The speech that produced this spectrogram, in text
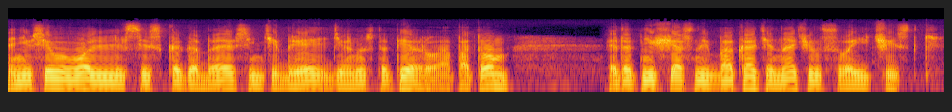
Они все уволились из КГБ в сентябре 91-го, а потом этот несчастный Бакати начал свои чистки.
